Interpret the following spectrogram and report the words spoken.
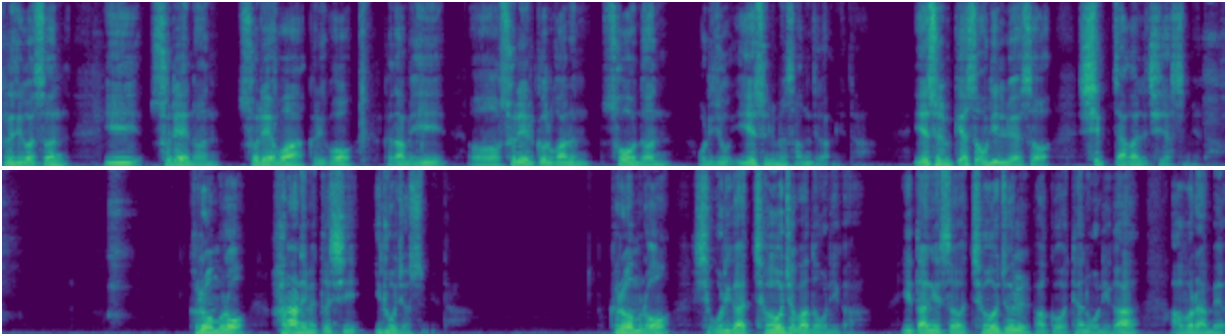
그래서 이것은 이 수레는 수레와 그리고 그 다음에 이 어, 수레를 끌고 가는 소는 우리 주 예수님을 상징합니다. 예수님께서 우리를 위해서 십자가를 지셨습니다. 그러므로 하나님의 뜻이 이루어졌습니다. 그러므로 우리가 저주받은 우리가 이 땅에서 저주를 받고 태어난 우리가 아브라함의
